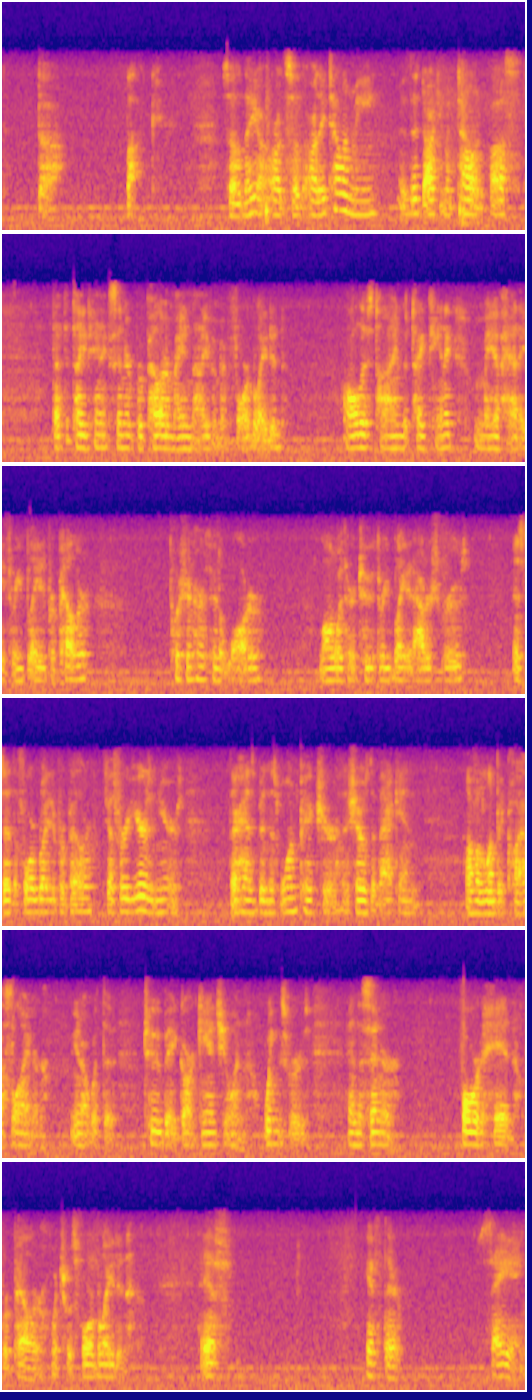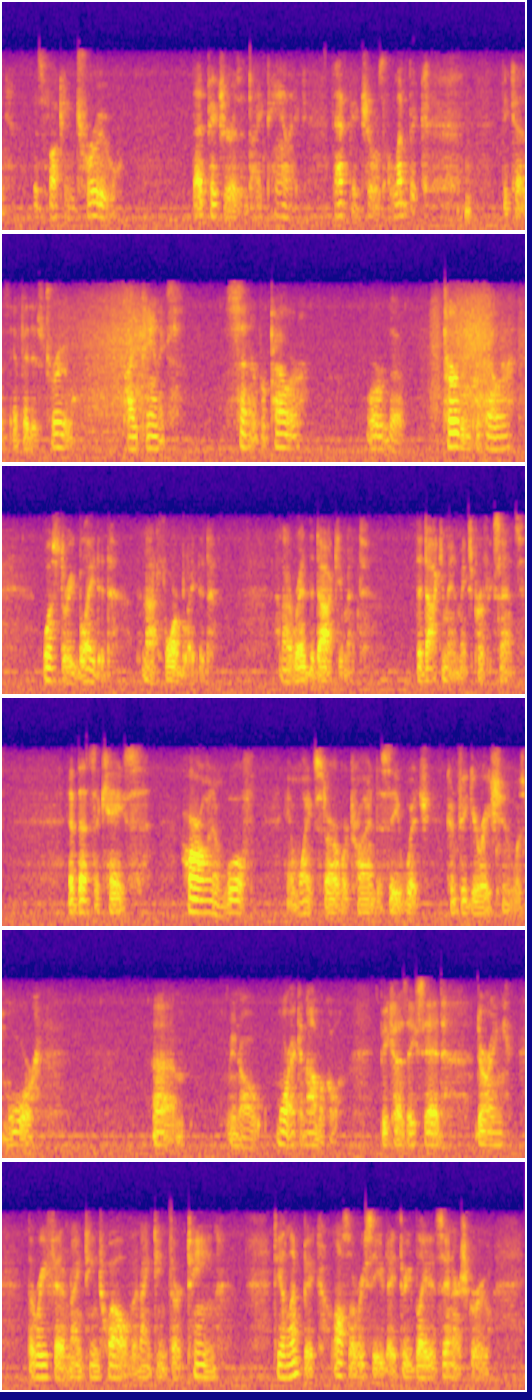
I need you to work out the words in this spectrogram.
the so they are. So are they telling me? Is this document telling us that the Titanic center propeller may not even been four-bladed? All this time, the Titanic may have had a three-bladed propeller pushing her through the water, along with her two three-bladed outer screws, instead of the four-bladed propeller. Because for years and years, there has been this one picture that shows the back end of an Olympic class liner, you know, with the two big gargantuan wing screws and the center forward head propeller, which was four bladed. If if they're saying is fucking true, that picture isn't Titanic. That picture was Olympic. Because if it is true, Titanic's center propeller or the turbine propeller was three bladed, not four bladed. and I read the document. The document makes perfect sense. If that's the case, Harland and Wolff and White Star were trying to see which configuration was more, um, you know, more economical, because they said during the refit of 1912 and 1913, the Olympic also received a three-bladed center screw,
